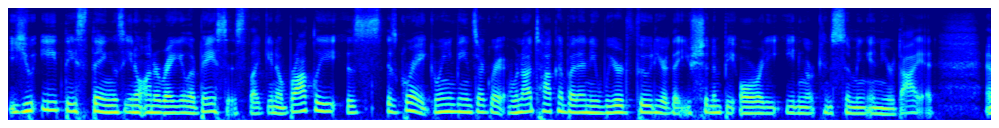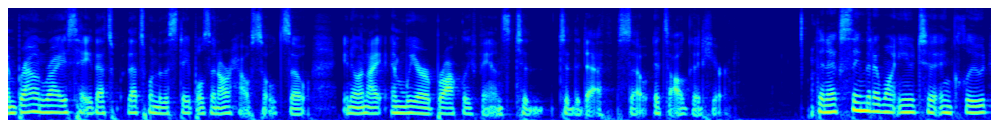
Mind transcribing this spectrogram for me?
you eat these things, you know, on a regular basis. Like, you know, broccoli is is great, green beans are great. We're not talking about any weird food here that you shouldn't be already eating or consuming in your diet. And brown rice, hey, that's that's one of the staples in our household. So, you know, and I and we are broccoli fans to to the death. So it's all good here. The next thing that I want you to include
